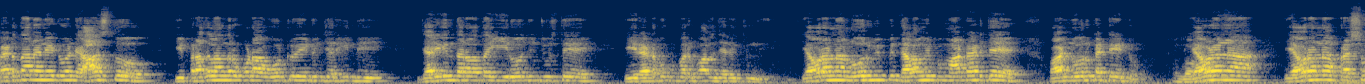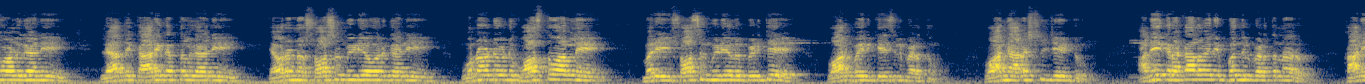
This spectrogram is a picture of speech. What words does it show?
పెడతాననేటువంటి ఆశతో ఈ ప్రజలందరూ కూడా ఓట్లు వేయడం జరిగింది. జరిగిన తర్వాత ఈ రోజును చూస్తే ఈ రెడబుక్ పరిపాలన జరుగుతుంది. ఎవరన్నా నోరు విప్పి గలం విప్పి మాట్లాడితే వాడు నోరు కట్టేయటం. ఎవరన్నా ఎవరన్నా ప్రెస్ వాళ్ళు కానీ లేకపోతే కార్యకర్తలు కానీ ఎవరన్నా సోషల్ మీడియా వారు కానీ ఉన్నటువంటి వాస్తవాల్ని మరి సోషల్ మీడియాలో పెడితే వారిపైన కేసులు పెడతాం. వారిని అరెస్టు చేయటం అనేక రకాలమైన ఇబ్బందులు పెడుతున్నారు. కానీ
